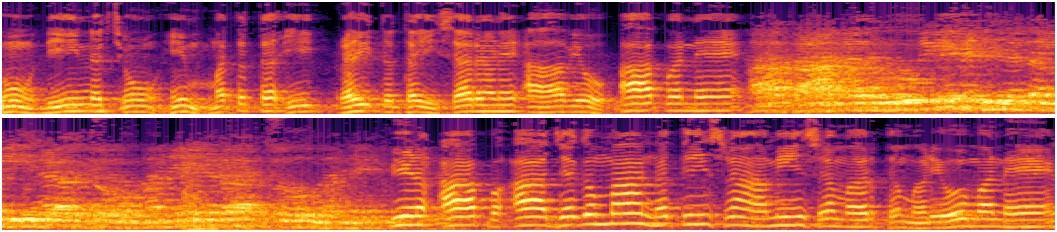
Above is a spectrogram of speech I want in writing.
હું દીન છું, હિંમત થઈ, રહિત થઈ, શરણે આવ્યો આપને. બિણ આપ આ જગમાં નથી સ્વામી, સમર્થ મળ્યો મને.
